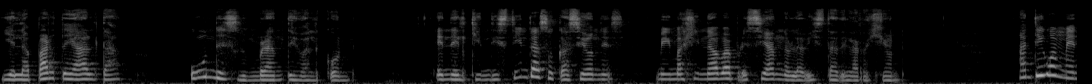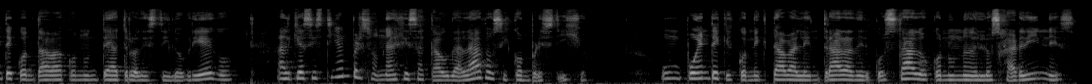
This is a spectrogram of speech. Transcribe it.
y en la parte alta un deslumbrante balcón, en el que en distintas ocasiones me imaginaba apreciando la vista de la región. Antiguamente contaba con un teatro de estilo griego, al que asistían personajes acaudalados y con prestigio, un puente que conectaba la entrada del costado con uno de los jardines.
